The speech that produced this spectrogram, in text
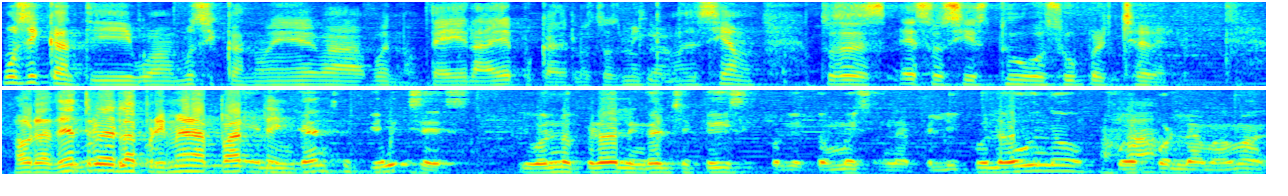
música antigua, música nueva, bueno, de la época de los 2000 como decíamos. Entonces eso sí estuvo súper chévere. Ahora, dentro de la primera parte... El enganche que dices, igual no pierdo el enganche que dices, porque como dices, en la película 1 fue por la mamá,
